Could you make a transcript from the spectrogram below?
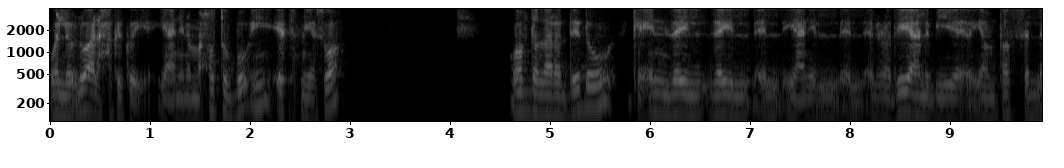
واللؤلؤة الحقيقية يعني لما أحطه في بقي اسم يسوع وأفضل أردده كأن زي ال زي ال ال يعني ال ال الرضيع اللي بيمتص ال-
